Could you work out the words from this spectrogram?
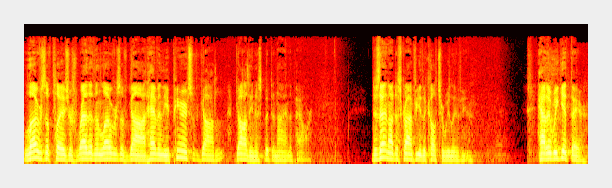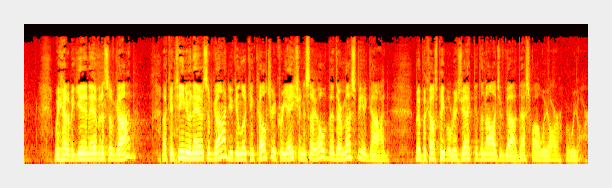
lovers of pleasures rather than lovers of God, having the appearance of God godliness but denying the power. Does that not describe for you the culture we live in? How did we get there? We had a beginning evidence of God, a continuing evidence of God. You can look in culture and creation and say, oh, there must be a God. But because people rejected the knowledge of God, that's why we are where we are.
